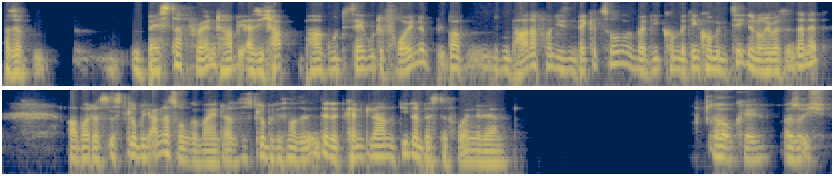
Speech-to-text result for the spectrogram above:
also ein bester Friend habe ich, also ich habe ein paar gute, sehr gute Freunde, über, mit ein paar davon, die sind weggezogen, über die, mit denen kommuniziere ich nur noch übers Internet. Aber das ist, glaube ich, andersrum gemeint. Also es ist, glaube ich, dass man so im Internet kennenlernt, die dann beste Freunde werden. Ah, okay. Also ich,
